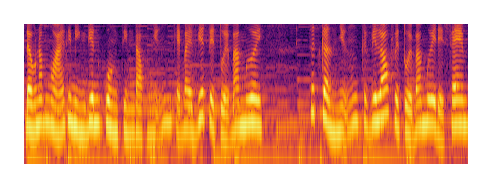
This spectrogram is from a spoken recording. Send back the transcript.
Đầu năm ngoái thì mình điên cuồng tìm đọc những cái bài viết về tuổi 30. Rất cần những cái vlog về tuổi 30 để xem,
